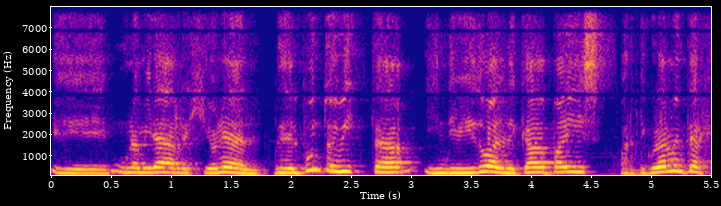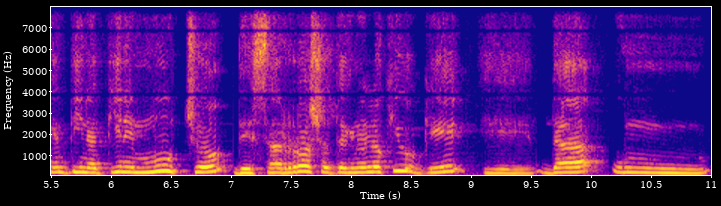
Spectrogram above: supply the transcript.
eh, una mirada regional. Desde el punto de vista individual de cada país, particularmente Argentina, tiene mucho desarrollo tecnológico que eh, da un,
